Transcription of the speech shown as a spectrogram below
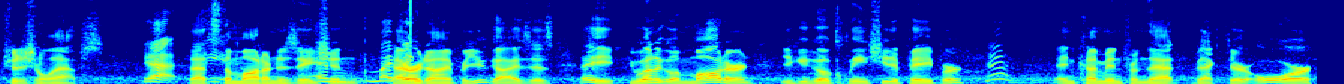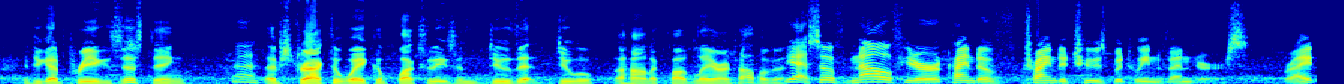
traditional apps. Yeah, That's the modernization and my big- paradigm for you guys is, hey, you want to go modern, you can go clean sheet of paper Yeah. and come in from that vector, or if you got pre-existing, Yeah. abstract away complexities and do that, do a HANA cloud layer on top of it. Yeah, so if now if you're kind of trying to choose between vendors, right?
